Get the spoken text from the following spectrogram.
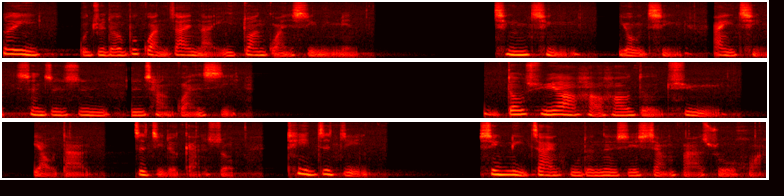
所以，我觉得不管在哪一段关系里面，亲情、友情、爱情，甚至是职场关系，都需要好好的去表达。自己的感受，替自己心里在乎的那些想法说话。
